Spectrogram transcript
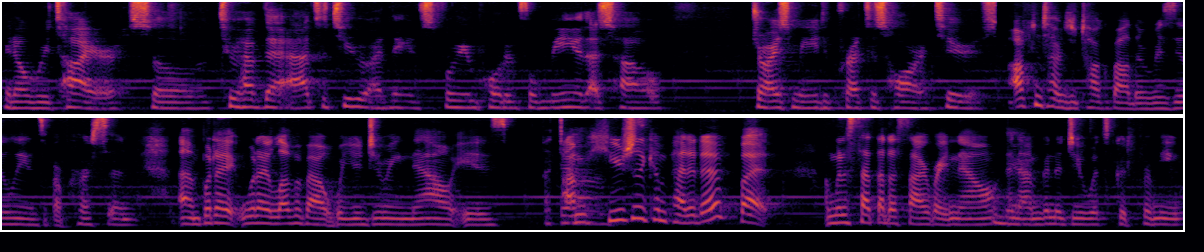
you know, retire. So to have that attitude, I think it's very important for me. And that's how drives me to practice hard too. Oftentimes we talk about the resilience of a person, um, but I, what I love about what you're doing now is I'm hugely competitive, but I'm going to set that aside right now, and I'm going to do what's good for me.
